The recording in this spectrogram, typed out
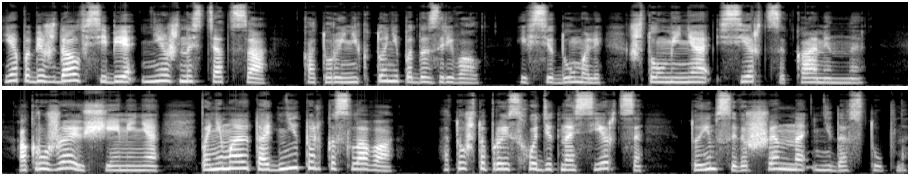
я побеждал в себе нежность отца, который никто не подозревал, и все думали, что у меня сердце каменное. Окружающие меня понимают одни только слова, а то, что происходит на сердце, то им совершенно недоступно.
